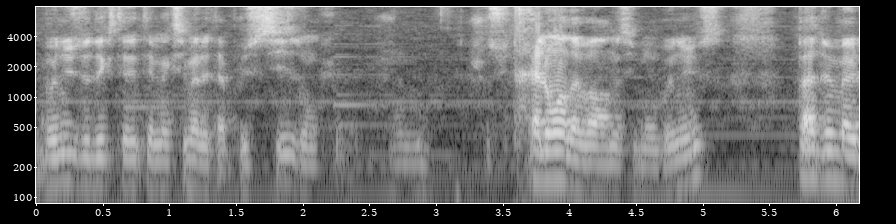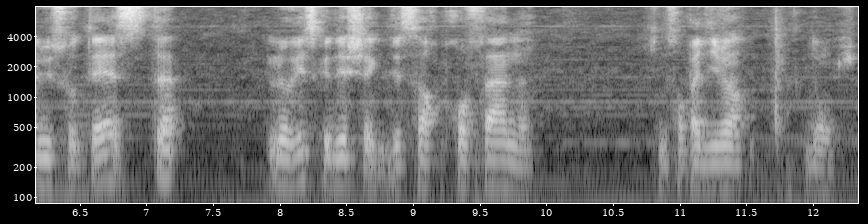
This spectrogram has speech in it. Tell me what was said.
Bonus de dextérité maximale est à plus 6, donc je, je suis très loin d'avoir un aussi bon bonus. Pas de malus au test. Le risque d'échec des sorts profanes, qui ne sont pas divins, donc,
